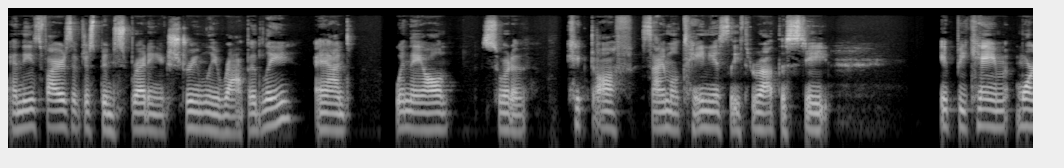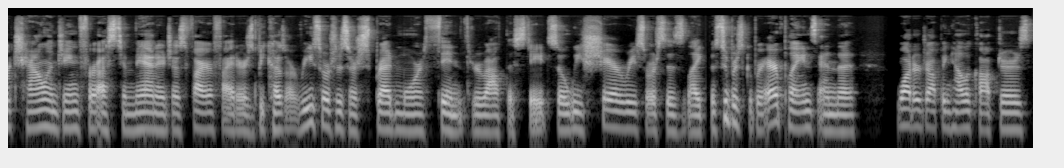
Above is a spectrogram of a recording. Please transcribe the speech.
And these fires have just been spreading extremely rapidly. And when they all sort of kicked off simultaneously throughout the state, it became more challenging for us to manage as firefighters because our resources are spread more thin throughout the state. So we share resources like the super scooper airplanes and the water dropping helicopters,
